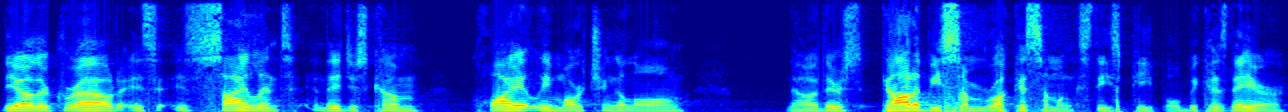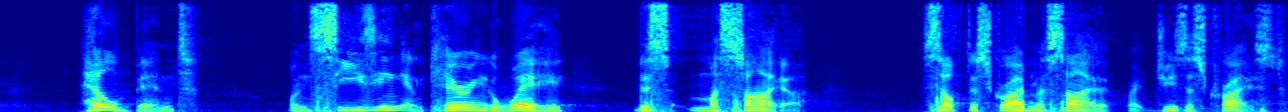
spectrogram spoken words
the other crowd is, is silent and they just come quietly marching along. No, there's got to be some ruckus amongst these people because they are hell bent on seizing and carrying away this Messiah, self described Messiah, right? Jesus Christ.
